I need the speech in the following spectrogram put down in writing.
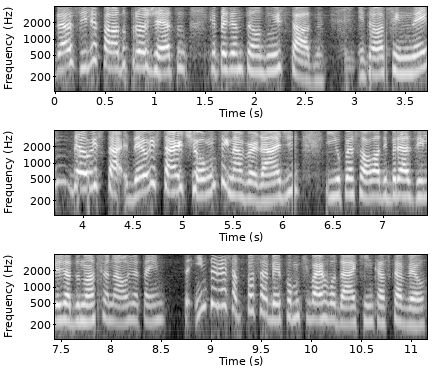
Brasília falar do projeto representando o estado. Então assim, nem deu start, deu start ontem, na verdade, e o pessoal lá de Brasília já do Nacional já está interessado para saber como que vai rodar aqui em Cascavel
